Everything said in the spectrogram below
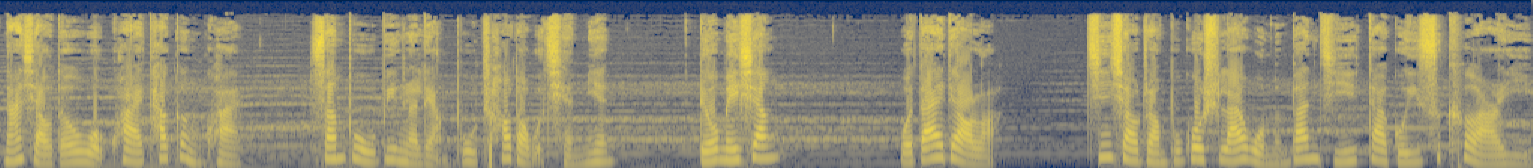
哪晓得我快，他更快，三步并了两步，超到我前面。刘梅香，我呆掉了。金校长不过是来我们班级带过一次课而已。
